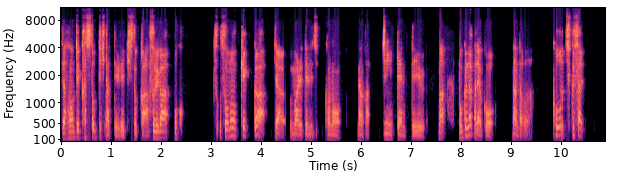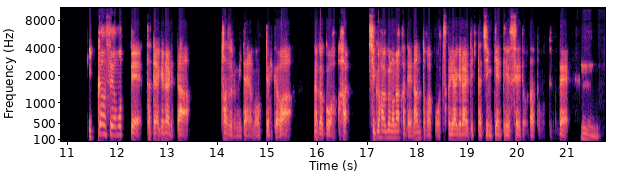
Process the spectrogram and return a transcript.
じゃあその時勝ち取ってきたっていう歴史とか、それが、その結果、じゃあ生まれてるこの、なんか人権っていう、まあ僕の中ではこう、なんだろうな、構築され、一貫性を持って立て上げられたパズルみたいなものってよりかは、なんかこう、は、ちぐはぐの中でなんとかこう作り上げられてきた人権っていう制度だと思ってるので、うん。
